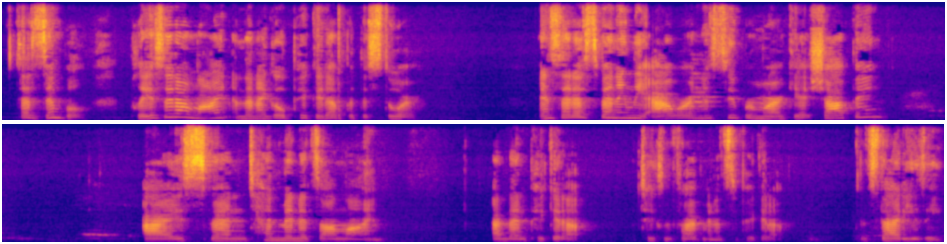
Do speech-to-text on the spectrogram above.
It's that simple. Place it online and then I go pick it up at the store. Instead of spending the hour in the supermarket shopping, I spend 10 minutes online and then pick it up. It takes me five minutes to pick it up. It's that easy.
